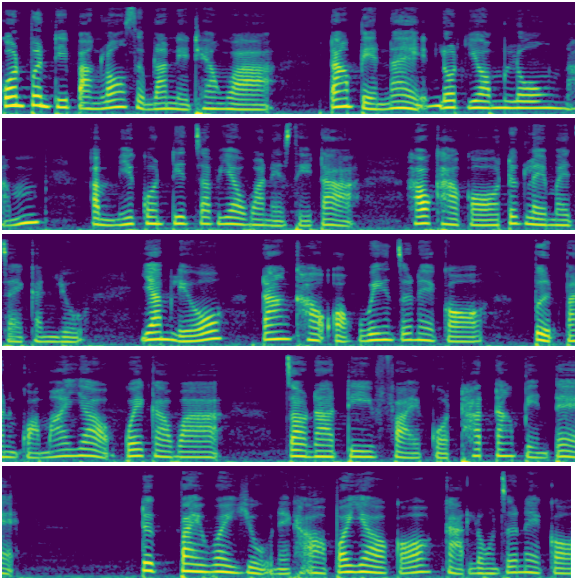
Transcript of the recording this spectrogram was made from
ก้นเปิ้นตีปังล่องสริมลันในเทียงว่า ตั้งเป็นในลดย่อมลงน้ำอ่ำมีก้นติดจับเยาวานในเซตาเฮาคาก็ตึกเลยไม่ใจกันอยู่ย่ำเหลียวตั้งเข้าออกเว้งเจ้าในกอเปิดปันกว่าไมาเย่าก้วยกาวา เจ้านาตีฝ่ายกดทัดตั้งเป็นแต่ ตึกไปไว้อยู่นะคะอ๋อปอยอก็กาดลงเจ้าในกอ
